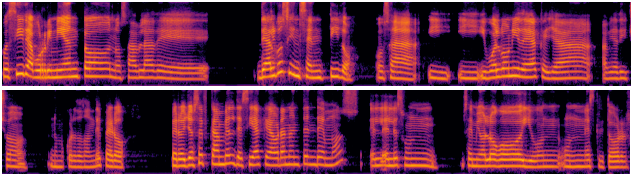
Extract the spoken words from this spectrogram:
pues sí, de aburrimiento, nos habla de, de algo sin sentido, o sea, y, y, y vuelvo a una idea que ya había dicho, no me acuerdo dónde, pero, pero Joseph Campbell decía que ahora no entendemos, él, él es un semiólogo y un, un escritor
